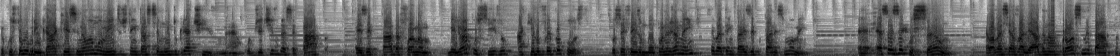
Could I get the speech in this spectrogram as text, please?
Eu costumo brincar que esse não é o momento de tentar ser muito criativo, né? O objetivo dessa etapa é executar da forma melhor possível aquilo que foi proposto. Se você fez um bom planejamento, você vai tentar executar nesse momento. É, essa execução, ela vai ser avaliada na próxima etapa,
